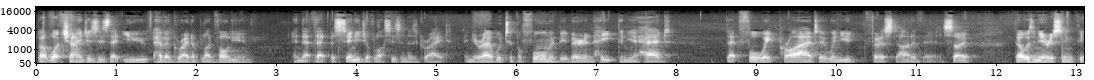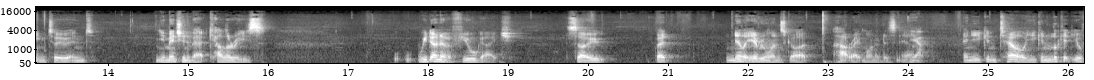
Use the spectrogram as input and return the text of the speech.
but what changes is that you have a greater blood volume and that that percentage of loss isn't as great. And you're able to perform a bit better in heat than you had that four week prior to when you first started there. So that was an interesting thing too. And you mentioned about calories. We don't have a fuel gauge so but nearly everyone's got heart rate monitors now Yeah. and you can tell you can look at your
